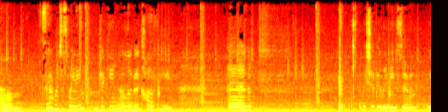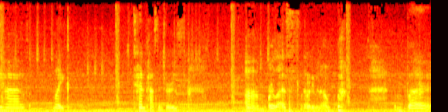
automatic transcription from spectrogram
um, so yeah, we're just waiting. I'm drinking a little bit of coffee and we should be leaving soon. We have like 10 passengers um, or less. I don't even know. but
